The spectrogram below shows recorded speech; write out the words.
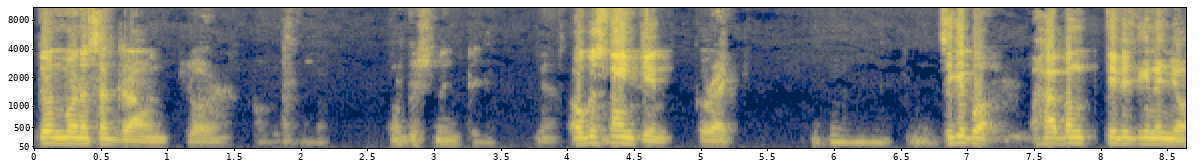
Doon muna sa ground floor. August 19. Yeah. August 19, correct. Sige po, habang tinitingnan nyo,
